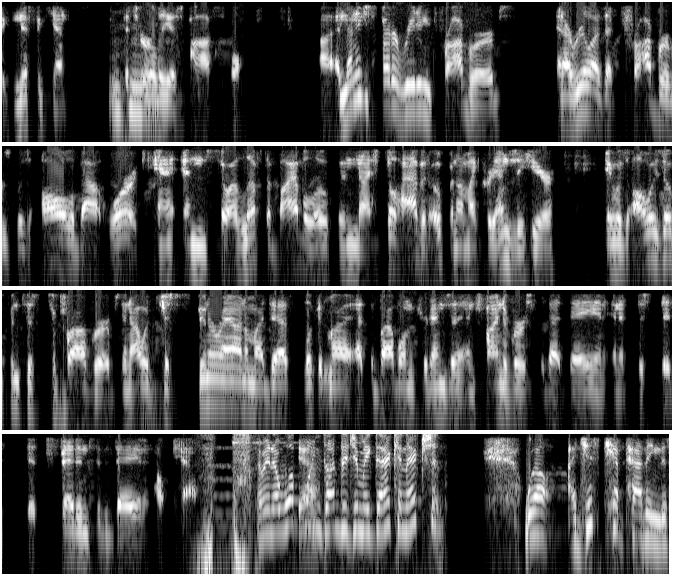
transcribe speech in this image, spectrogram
significance mm-hmm. as early as possible. Uh, and then I just started reading Proverbs, and I realized that Proverbs was all about work. And, and so I left the Bible open, and I still have it open on my credenza here. It was always open to, to Proverbs, and I would just spin around on my desk, look at my at the Bible on the credenza, and find a verse for that day, and, and it just it, it fed into the day, and it helped me out. I mean, at what yeah. point in time did you make that connection? Well, I just kept having this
